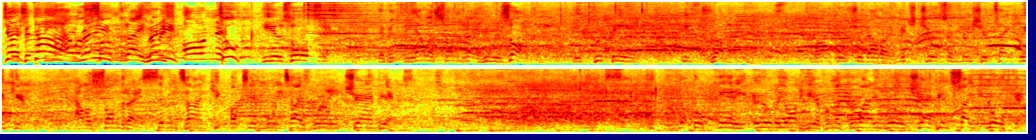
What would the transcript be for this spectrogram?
judge if it's time. the Ready? Alexandre who is Ready? on, Two. he is awesome. If it's the Alexandre who is off, he could be in big trouble. Michael Schiavello, Mitch Chilson, Miesha Tate with you. Alexandre, seven-time kickboxing Muay Thai world champion. Yoko Geri early on here from the karate world champion Sage Northcutt.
